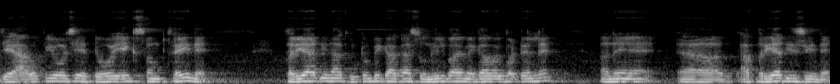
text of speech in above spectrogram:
જે આરોપીઓ છે તેઓ એક સંપ થઈને ફરિયાદીના કુટુંબી કાકા સુનિલભાઈ મેઘાભાઈ પટેલને અને આ ફરિયાદીશ્રીને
